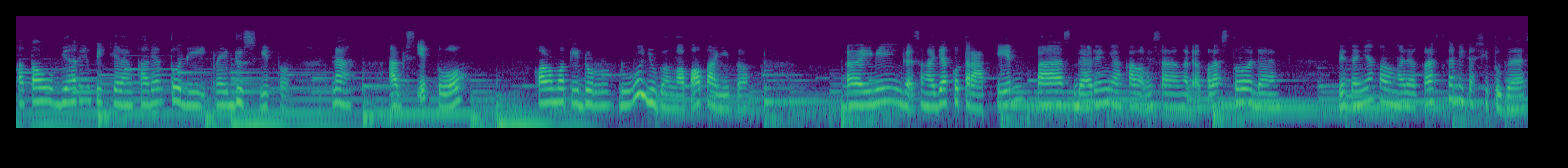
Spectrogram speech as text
atau biarin pikiran kalian tuh di reduce gitu nah abis itu kalau mau tidur dulu juga nggak apa-apa gitu. Uh, ini nggak sengaja aku terapin pas daring ya kalau misalnya nggak ada kelas tuh. Dan biasanya kalau nggak ada kelas kan dikasih tugas.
